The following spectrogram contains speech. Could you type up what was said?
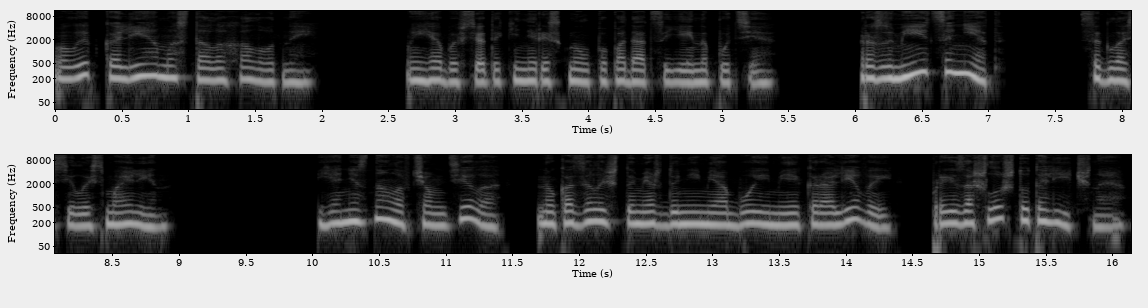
Улыбка Лиама стала холодной. Я бы все таки не рискнул попадаться ей на пути. «Разумеется, нет», — согласилась Майлин. Я не знала, в чем дело, но казалось, что между ними обоими и королевой произошло что-то личное.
